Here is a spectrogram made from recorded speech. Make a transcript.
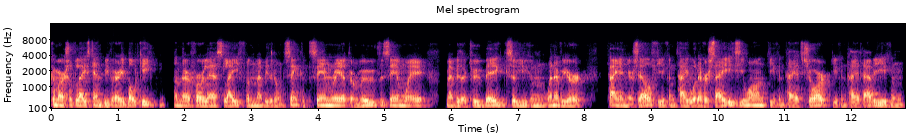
commercial flies tend to be very bulky and therefore less life and maybe they don't sink at the same rate or move the same way. Maybe they're too big. So you can whenever you're tying yourself you can tie whatever size you want. You can tie it short. You can tie it heavy. You can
